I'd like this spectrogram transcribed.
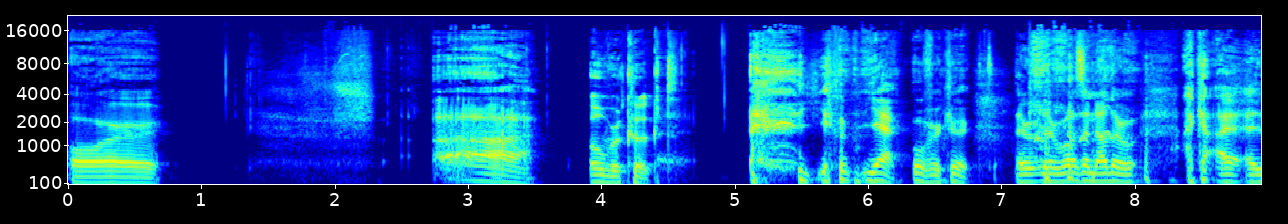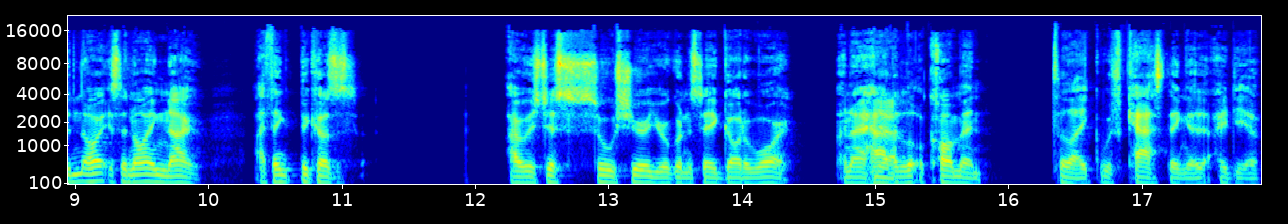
or ah Overcooked. yeah, overcooked. There, there was another. I, ca I, I know it's annoying now. I think because I was just so sure you were going to say God of War, and I had Yeah. a little comment to like with casting an idea.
